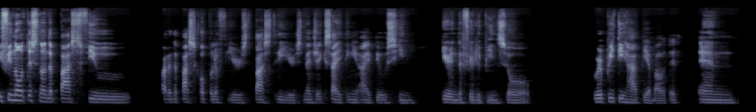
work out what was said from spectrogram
if you notice, no, the past few, para the past couple of years, past three years, medyo exciting yung IPO scene here in the Philippines. So we're pretty happy about it. And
